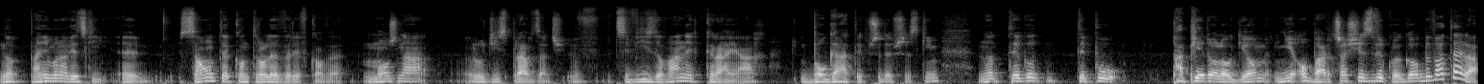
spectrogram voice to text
No, panie Morawiecki, y, są te kontrole wyrywkowe. Można ludzi sprawdzać. W cywilizowanych krajach, bogatych przede wszystkim, no tego typu papierologią nie obarcza się zwykłego obywatela.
